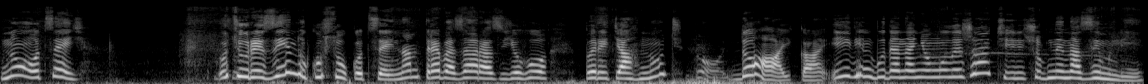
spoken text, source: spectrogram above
Ну, оцей, оцю резину, кусок оцей, нам треба зараз його перетягнути до гайка. І він буде на ньому лежати, щоб не на землі.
